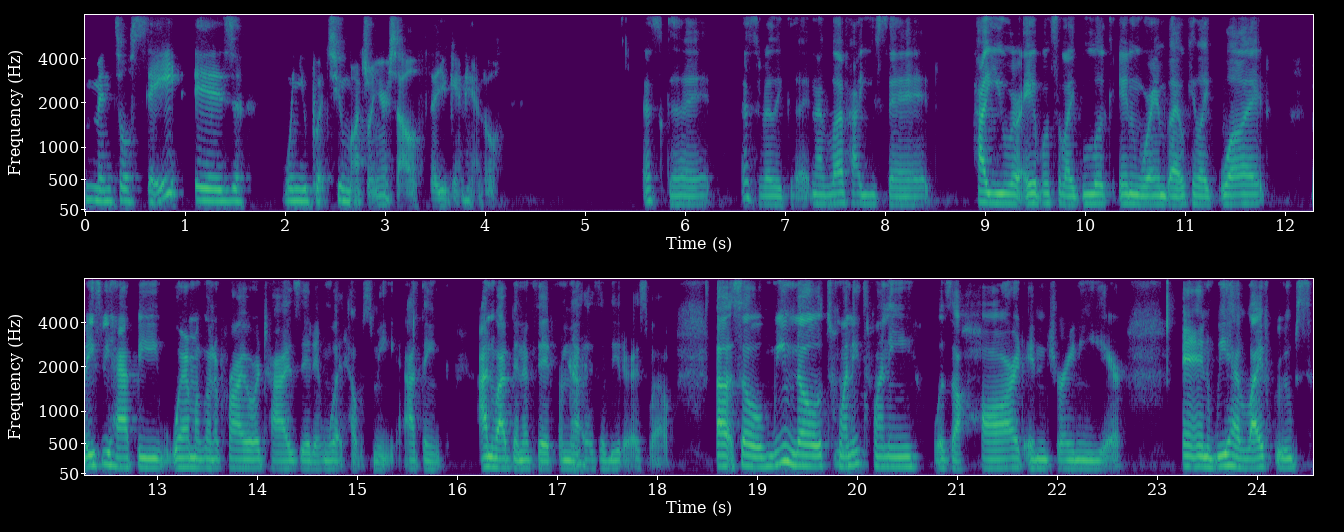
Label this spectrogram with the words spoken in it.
mental state is when you put too much on yourself that you can't handle. That's good. That's really good. And I love how you said how you were able to like look inward and be like, okay, like what makes me happy? Where am I going to prioritize it and what helps me? I think I know I benefit from that as a leader as well. Uh, so we know 2020 was a hard and draining year. And we have life groups.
